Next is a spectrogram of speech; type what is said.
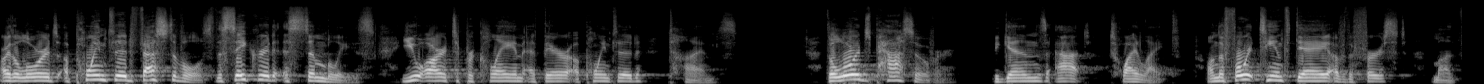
are the Lord's appointed festivals, the sacred assemblies you are to proclaim at their appointed times. The Lord's Passover begins at twilight on the 14th day of the first month.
